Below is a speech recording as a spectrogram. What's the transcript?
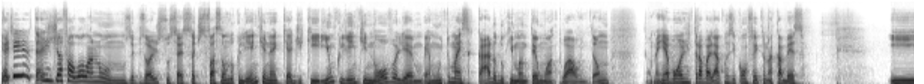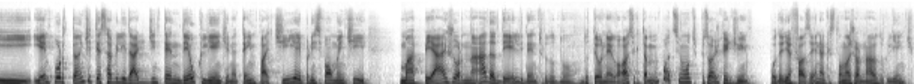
E até a gente já falou lá no, nos episódios de sucesso e satisfação do cliente, né? Que adquirir um cliente novo ele é, é muito mais caro do que manter um atual. Então, também é bom a gente trabalhar com esse conceito na cabeça. E, e, é importante ter essa habilidade de entender o cliente, né? Ter empatia e principalmente mapear a jornada dele dentro do, do, do, teu negócio, que também pode ser um outro episódio que a gente poderia fazer, né? A questão da jornada do cliente.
